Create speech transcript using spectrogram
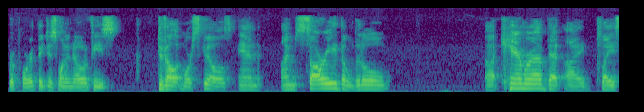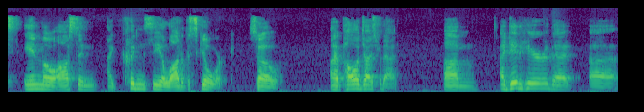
report. They just want to know if he's developed more skills. And I'm sorry, the little uh, camera that I placed in Mo Ostin, I couldn't see a lot of the skill work. So I apologize for that. Um, I did hear that uh,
